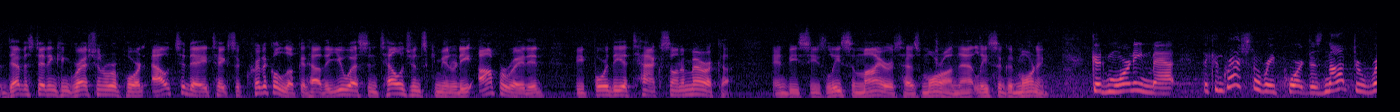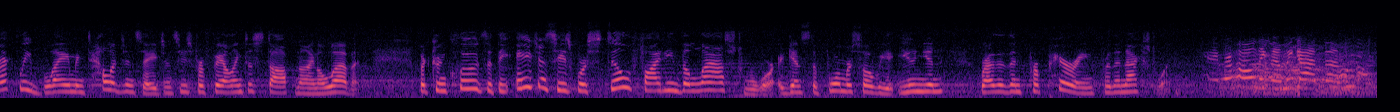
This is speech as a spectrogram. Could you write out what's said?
A devastating congressional report out today takes a critical look at how the U.S. intelligence community operated before the attacks on America. NBC's Lisa Myers has more on that. Lisa, good morning. Good morning, Matt. The congressional report does not directly blame intelligence agencies for failing to stop 9-11, but concludes that the agencies were still fighting the last war against the former Soviet Union rather than preparing for the next one. Okay, we're holding them. We got them.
